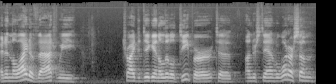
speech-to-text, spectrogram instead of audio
And in the light of that, we tried to dig in a little deeper to understand well, what are some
